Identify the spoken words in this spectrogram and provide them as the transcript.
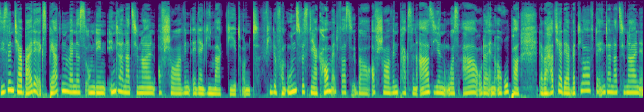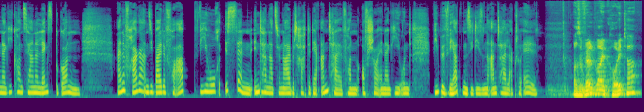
Sie sind ja beide Experten, wenn es um den internationalen Offshore-Windenergiemarkt geht. Und viele von uns wissen ja kaum etwas über Offshore-Windparks in Asien, USA oder in Europa. Dabei hat ja der Wettlauf der internationalen Energiekonzerne längst begonnen. Eine Frage an Sie beide vorab. Wie hoch ist denn international betrachtet der Anteil von Offshore-Energie und wie bewerten Sie diesen Anteil aktuell? Also weltweit heute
